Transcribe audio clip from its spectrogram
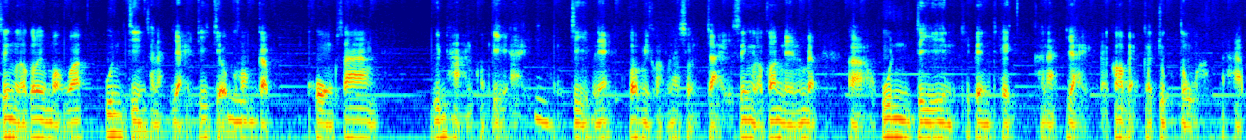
ซึ่งเราก็เลยมองว่าหุ้นจีนขนาดใหญ่ที่เกี่ยวข้องกับโครงสร้างพื้นฐานของ AI อืมของจีนเนี่ยก็มีความน่าสนใจ ซึ่งเราก็เน้นแบบอ่าหุ้นจีนที่เป็นเทคขนาดใหญ่ แล้วก็แบบกระจุกตัวนะครับ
